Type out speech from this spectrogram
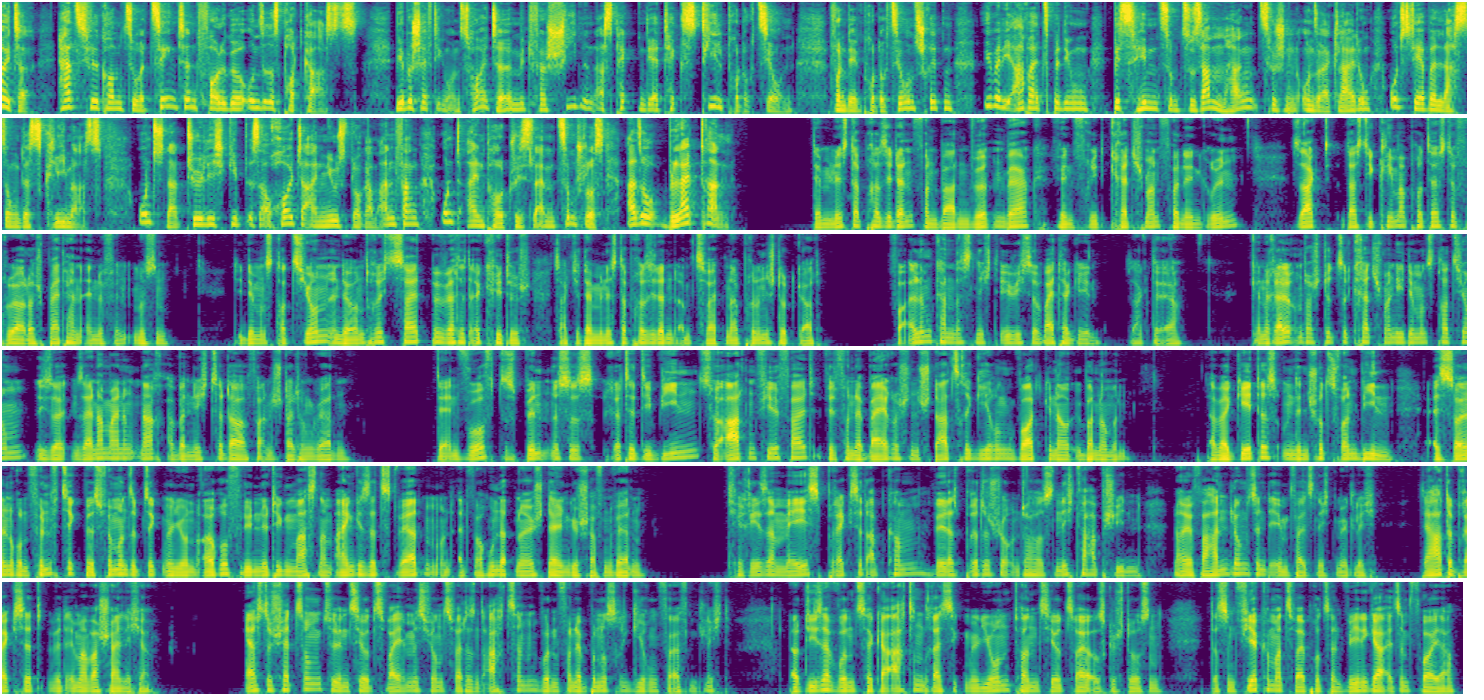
Leute, herzlich willkommen zur zehnten Folge unseres Podcasts. Wir beschäftigen uns heute mit verschiedenen Aspekten der Textilproduktion, von den Produktionsschritten über die Arbeitsbedingungen bis hin zum Zusammenhang zwischen unserer Kleidung und der Belastung des Klimas. Und natürlich gibt es auch heute einen Newsblog am Anfang und einen Poetry Slam zum Schluss. Also bleibt dran! Der Ministerpräsident von Baden-Württemberg, Winfried Kretschmann von den Grünen, sagt, dass die Klimaproteste früher oder später ein Ende finden müssen. Die Demonstrationen in der Unterrichtszeit bewertet er kritisch, sagte der Ministerpräsident am 2. April in Stuttgart. Vor allem kann das nicht ewig so weitergehen, sagte er. Generell unterstütze Kretschmann die Demonstrationen, sie sollten seiner Meinung nach aber nicht zur Dauerveranstaltung werden. Der Entwurf des Bündnisses Rettet die Bienen zur Artenvielfalt wird von der bayerischen Staatsregierung wortgenau übernommen Dabei geht es um den Schutz von Bienen, es sollen rund 50 bis 75 Millionen Euro für die nötigen Maßnahmen eingesetzt werden und etwa 100 neue Stellen geschaffen werden. Theresa Mays Brexit-Abkommen will das britische Unterhaus nicht verabschieden, neue Verhandlungen sind ebenfalls nicht möglich. Der harte Brexit wird immer wahrscheinlicher. Erste Schätzungen zu den CO2-Emissionen 2018 wurden von der Bundesregierung veröffentlicht. Laut dieser wurden ca. 38 Millionen Tonnen CO2 ausgestoßen das sind 4,2 Prozent weniger als im Vorjahr.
